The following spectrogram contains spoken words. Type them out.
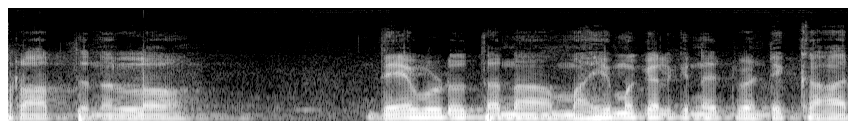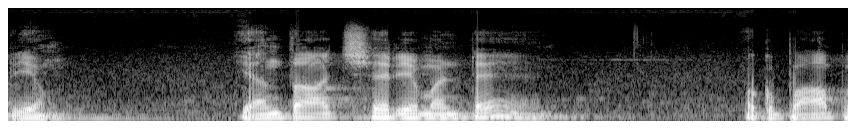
ప్రార్థనల్లో దేవుడు తన మహిమ కలిగినటువంటి కార్యం ఎంత ఆశ్చర్యం అంటే ఒక పాప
